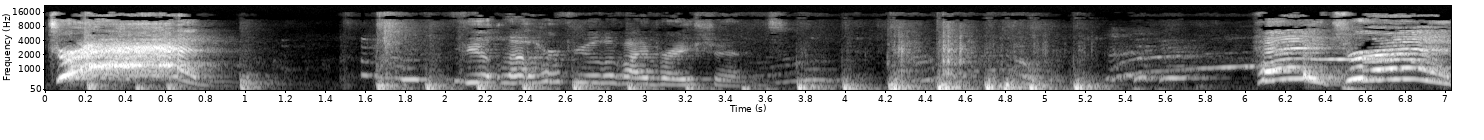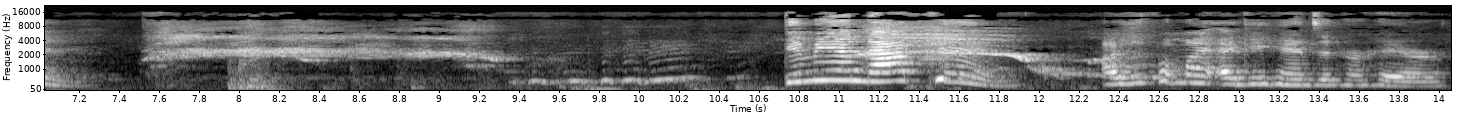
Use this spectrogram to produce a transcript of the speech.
Trin! Feel, let her feel the vibrations. Hey, Trin! Give me a napkin. I just put my eggy hands in her hair.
